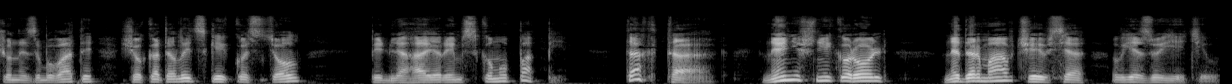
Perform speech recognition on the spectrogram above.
що не забувати, що католицький костьол підлягає римському папі. Так, так, нинішній король недарма вчився в єзуїтів.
